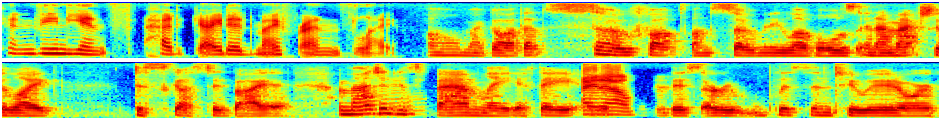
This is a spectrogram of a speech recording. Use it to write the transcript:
convenience, had guided my friend's life. Oh my god, that's so fucked on so many levels, and I'm actually like disgusted by it. Imagine Mhm. his family if they I know. this or listened to it or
